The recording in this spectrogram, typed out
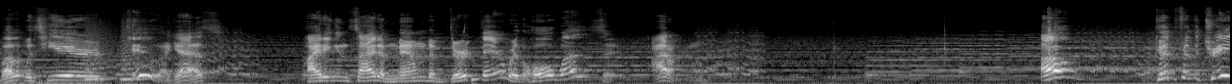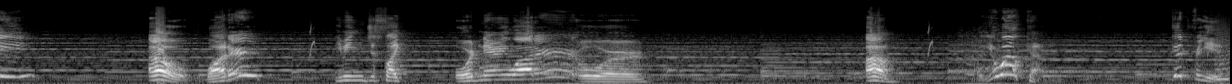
well, it was here, too, I guess. Hiding inside a mound of dirt there where the hole was? I don't know. Oh, good for the tree. Oh, water? You mean just like ordinary water, or... Oh, you're welcome. Good for you.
